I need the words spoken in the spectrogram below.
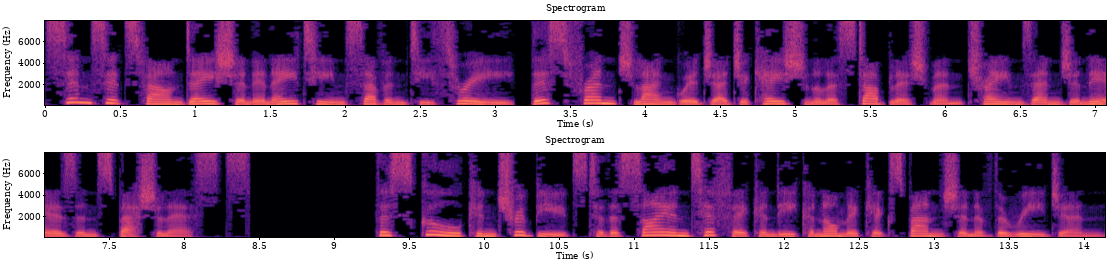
Since its foundation in 1873, this French-language educational establishment trains engineers and specialists. The school contributes to the scientific and economic expansion of the region.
